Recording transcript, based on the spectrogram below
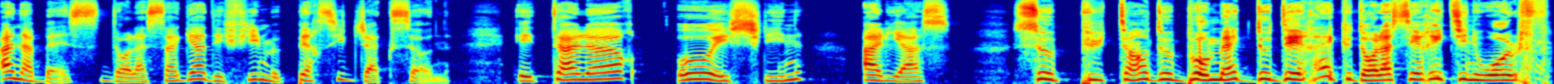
Annabeth dans la saga des films Percy Jackson et Tyler O'Eshlin alias ce putain de beau mec de Derek dans la série Teen Wolf.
